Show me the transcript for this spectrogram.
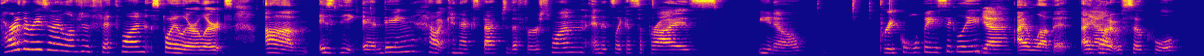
part of the reason I loved the fifth one, spoiler alerts, um, is the ending, how it connects back to the first one, and it's like a surprise, you know, prequel basically. Yeah. I love it. I Yeah. thought it was so cool.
